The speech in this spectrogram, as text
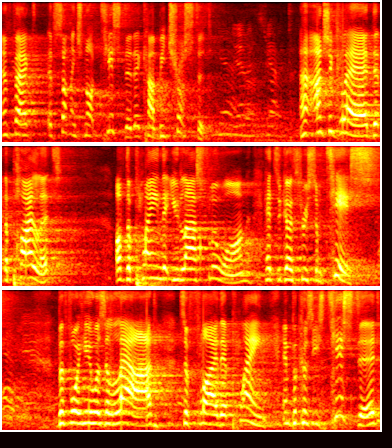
In fact, if something's not tested, it can't be trusted. Uh, Aren't you glad that the pilot of the plane that you last flew on had to go through some tests before he was allowed to fly that plane? And because he's tested,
